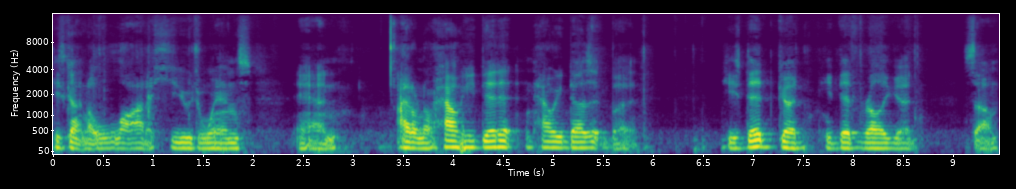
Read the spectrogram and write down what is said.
he's gotten a lot of huge wins. And I don't know how he did it and how he does it, but he did good. He did really good. So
